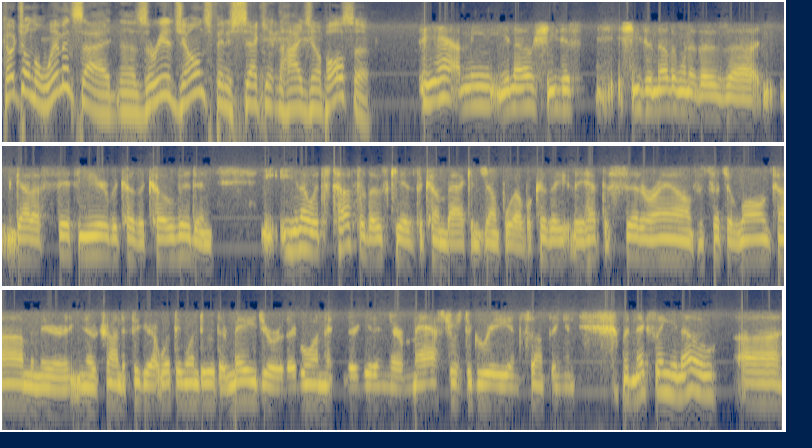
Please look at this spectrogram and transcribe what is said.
Coach, on the women's side, uh, Zaria Jones finished second in the high jump also. Yeah, I mean, you know, she just she's another one of those uh got a fifth year because of COVID and you know, it's tough for those kids to come back and jump well because they they have to sit around for such a long time and they're, you know, trying to figure out what they want to do with their major or they're going they're getting their master's degree in something. And but next thing you know, uh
